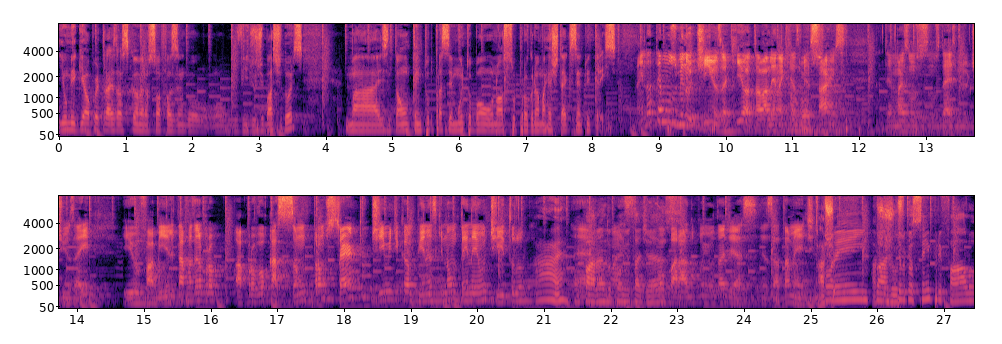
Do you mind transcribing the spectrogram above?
e o Miguel por trás das câmeras só fazendo o- o- vídeos de bastidores. Mas então tem tudo para ser muito bom o nosso programa hashtag 103. Ainda temos uns minutinhos aqui, ó. Tava lendo aqui as mensagens. Tem mais uns, uns 10 minutinhos aí. E o Fabinho, ele tá fazendo a, pro- a provocação para um certo time de Campinas que não tem nenhum título. Ah, é? Comparando com o Utah Jazz. Comparado com o Utah Jazz, exatamente. Acho, Porém, acho aquilo justo. que eu sempre falo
